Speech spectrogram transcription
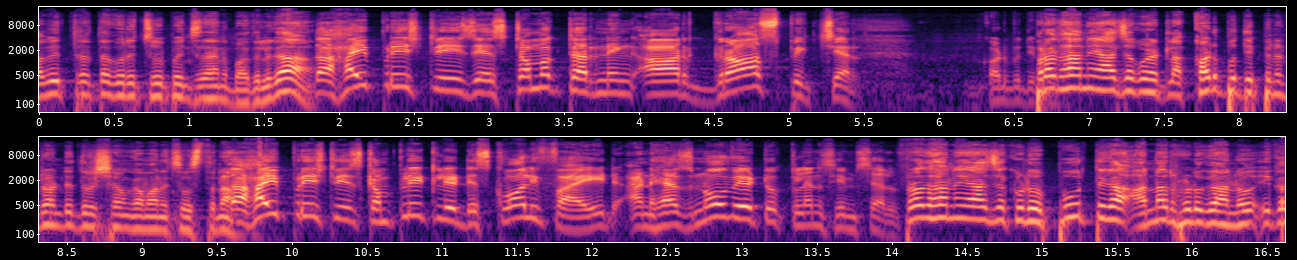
పవిత్రత గురించి చూపించడానికి బదులుగా the high priest is a stomach turning or gross picture కడుపు ప్రధాన యాజకుడు ఇట్లా కడుపు తిప్పినటువంటి దృశ్యంగా మనం చూస్తున్నాం. The high priest is completely disqualified and has no way to cleanse himself ప్రధాన యాజకుడు పూర్తిగా అనర్హుడుగాను ఇక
